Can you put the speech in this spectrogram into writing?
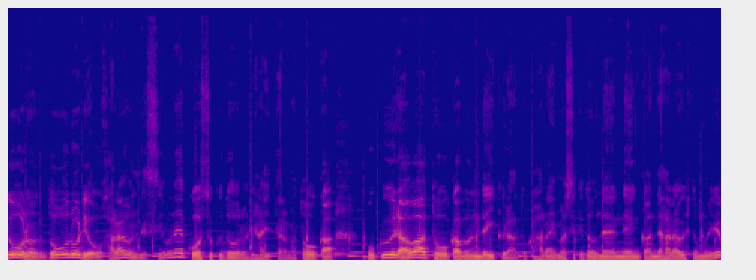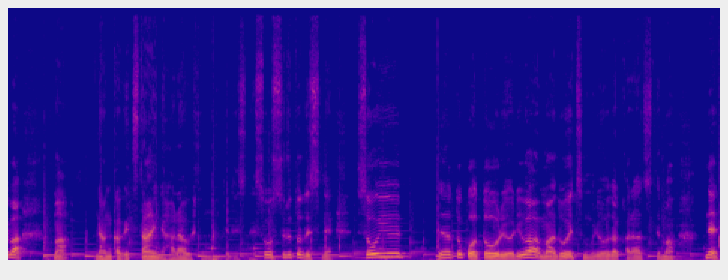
道路の道路料を払うんですよね、高速道路に入ったら、まあ、10日、僕らは10日分でいくらとか払いましたけど、ね、年間で払う人もいれば、まあ、何ヶ月単位で払う人もいてですね、そうするとですね、そういうとこを通るよりは、まあ、ドイツ無料だからっつって、まあね、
